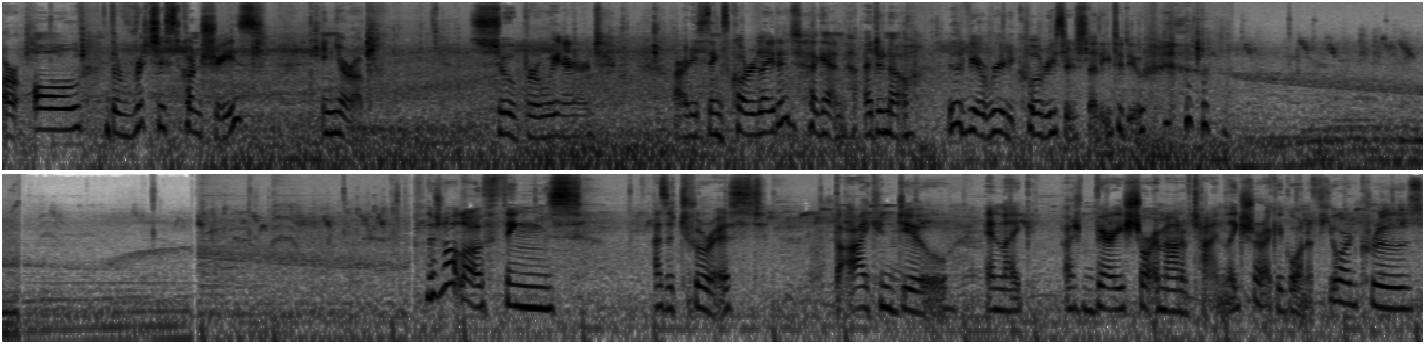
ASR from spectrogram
are all the richest countries in Europe. Super weird. Are these things correlated? Again, I don't know. This would be a really cool research study to do. There's not a lot of things as a tourist that I can do in like a very short amount of time. Like, sure, I could go on a fjord cruise,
